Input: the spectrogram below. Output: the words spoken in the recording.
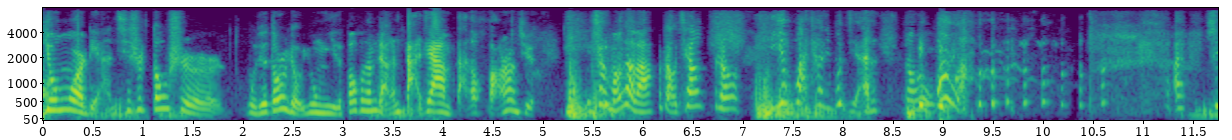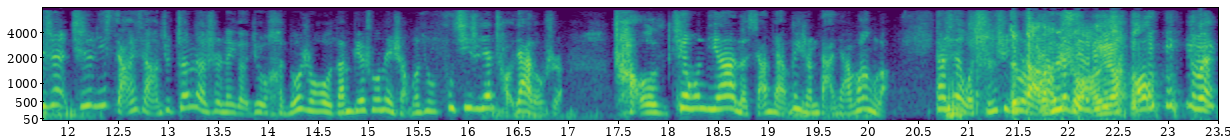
幽默点，其实都是我觉得都是有用意的。包括他们两个人打架嘛，打到房上去，你上房干嘛？我找枪，然后你五把枪你不捡，然后我忘了。哎，其实其实你想一想，就真的是那个，就很多时候咱别说那什么，就夫妻之间吵架都是吵天昏地暗的，想起来为什么打架忘了。但是现在我情绪就是打得还要很跟接着爽跟你吵，对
